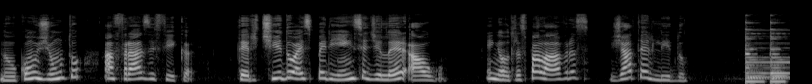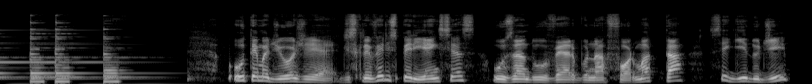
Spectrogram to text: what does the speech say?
No conjunto, a frase fica ter tido a experiência de ler algo. Em outras palavras, já ter lido. O tema de hoje é descrever experiências usando o verbo na forma tá, seguido de.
